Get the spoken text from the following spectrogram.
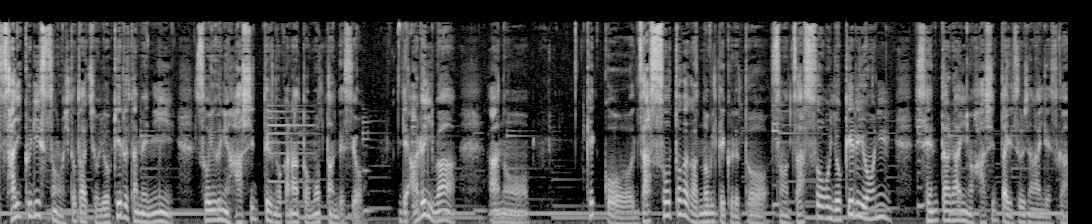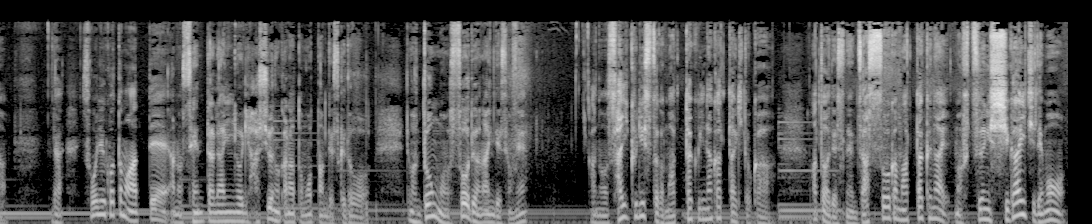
サイクリストの人たちを避けるためにそういう風に走ってるのかなと思ったんですよ。であるいはあの結構雑草とかが伸びてくるとその雑草を避けるようにセンターラインを走ったりするじゃないですか。だそういうこともあってあのセンターラインより走るのかなと思ったんですけどでもどうもそうではないんですよね。あのサイクリストが全くいなかったりとかあとはですね雑草が全くない、まあ、普通に市街地でも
